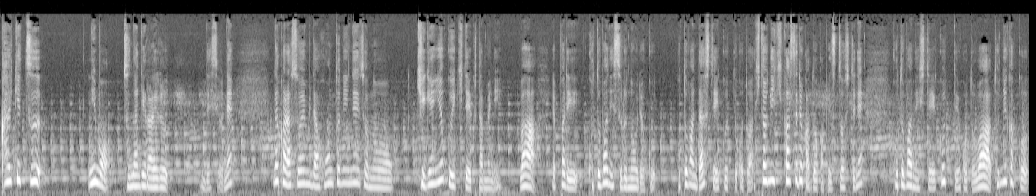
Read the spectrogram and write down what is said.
解決にもつなげられるんですよね。だからそういう意味では本当にねその機嫌よく生きていくためにはやっぱり言葉にする能力言葉に出していくってことは人に聞かせるかどうか別としてね言葉にしていくっていうことはとにかく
